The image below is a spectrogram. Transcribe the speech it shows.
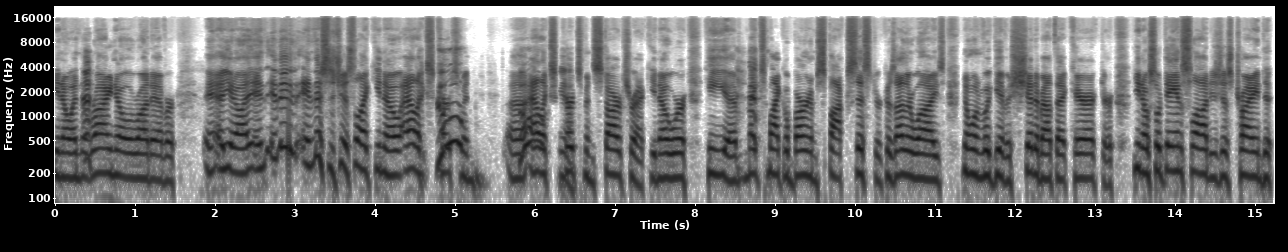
You know, and the rhino or whatever. Uh, you know, and, and, this is just like you know, Alex? Kurtzman. Uh, Who? Alex Yeah. Kurtzman Star Trek, you know, where he uh, makes Michael Burnham Spock's sister because otherwise no one would give a shit about that character. You know, so Dan Slott is just trying to,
